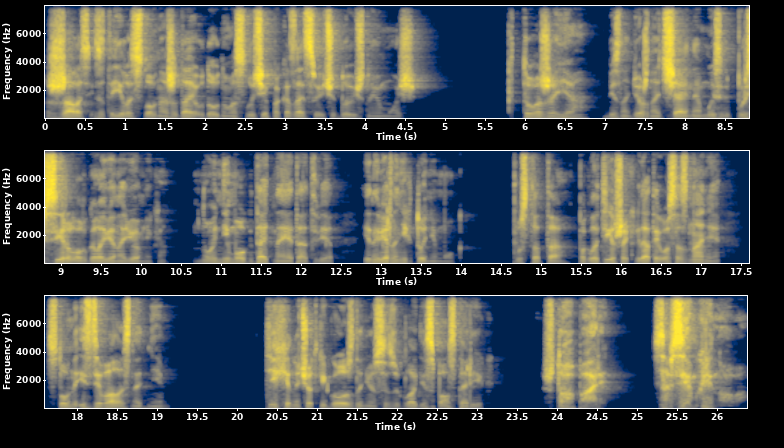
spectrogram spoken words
сжалась и затаилась, словно ожидая удобного случая показать свою чудовищную мощь. «Кто же я?» Безнадежно отчаянная мысль пульсировала в голове наемника, но он не мог дать на это ответ, и, наверное, никто не мог. Пустота, поглотившая когда-то его сознание, словно издевалась над ним. Тихий, но четкий голос донесся из угла, где спал старик. «Что, парень, совсем хреново?»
